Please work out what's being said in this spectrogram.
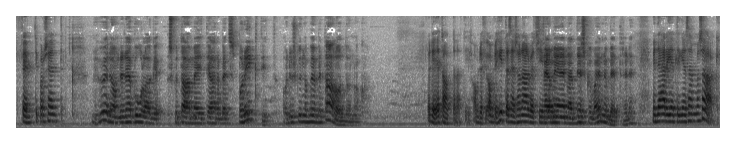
50 procent. Men hur är det om det där bolaget skulle ta mig till arbets på riktigt och du skulle inte behöva betala åt dem något? Och det är ett alternativ. Om det, om det hittas en sån För jag arbetsgivare. menar att det skulle vara ännu bättre det. Men det här är egentligen samma sak.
